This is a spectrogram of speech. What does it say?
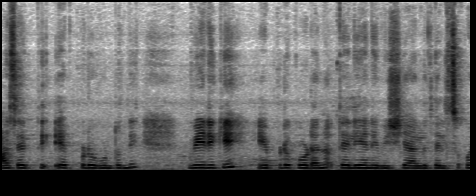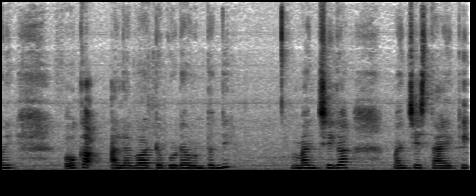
ఆసక్తి ఎప్పుడు ఉంటుంది. వీరికి ఎప్పుడు కూడాను తెలియని విషయాలు తెలుసుకొని ఒక అలవాటు కూడా ఉంటుంది. మంచిగా మంచి స్థాయికి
